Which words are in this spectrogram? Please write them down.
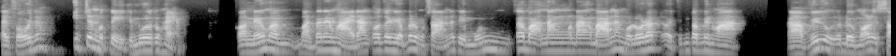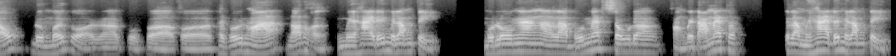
Thành phố nhé ít nhất một tỷ thì mua trong hẻm còn nếu mà bản thân em Hải đang có doanh nghiệp bất động sản thì muốn các bạn đang đang bán một lô đất ở trung tâm Biên Hòa. À, ví dụ đường Mới Lợi 6 đường mới của à, của, của, của thành phố Biên Hòa đó nó khoảng 12 đến 15 tỷ. Một lô ngang là 4 mét sâu khoảng 18 mét thôi tức là 12 đến 15 tỷ.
